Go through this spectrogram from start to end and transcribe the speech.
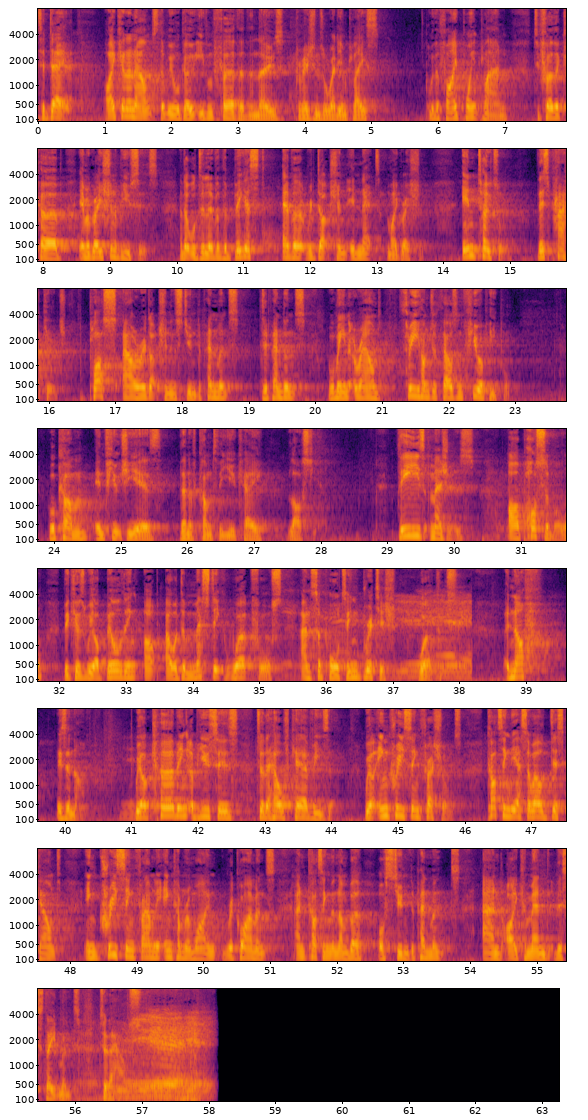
today. I can announce that we will go even further than those provisions already in place with a five point plan to further curb immigration abuses and that will deliver the biggest ever reduction in net migration. In total, this package, plus our reduction in student dependence, dependence will mean around 300,000 fewer people will come in future years than have come to the UK last year. These measures are possible because we are building up our domestic workforce and supporting British workers. Enough is enough. We are curbing abuses to the healthcare visa. We are increasing thresholds, cutting the SOL discount, increasing family income requirements, and cutting the number of student dependents. And I commend this statement to the House. Yeah.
